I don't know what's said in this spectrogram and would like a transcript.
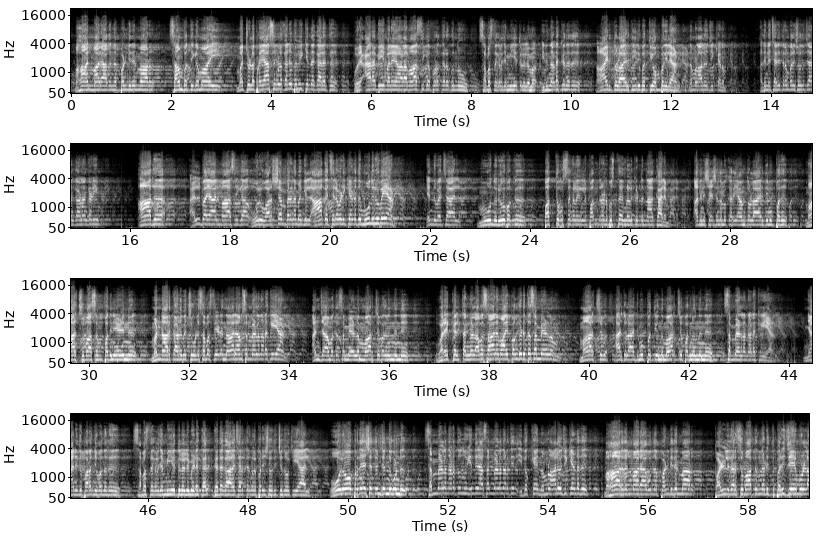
മഹാന്മാരാകുന്ന പണ്ഡിതന്മാർ സാമ്പത്തികമായി മറ്റുള്ള പ്രയാസങ്ങളൊക്കെ അനുഭവിക്കുന്ന കാലത്ത് ഒരു അറബി മലയാള മാസിക പുറത്തിറക്കുന്നു. സമസ്തകൾ ജമീയത്തുലമ ഇത് നടക്കുന്നത് ആയിരത്തി തൊള്ളായിരത്തി ഇരുപത്തി ഒമ്പതിലാണ്. നമ്മൾ ആലോചിക്കണം. അതിന്റെ ചരിത്രം പരിശോധിച്ചാൽ കാണാൻ കഴിയും. അത് അൽബയാൻ മാസിക ഒരു വർഷം വരണമെങ്കിൽ ആകെ ചെലവഴിക്കേണ്ടത് മൂന്ന് രൂപയാണ്. എന്ന് വെച്ചാൽ മൂന്ന് രൂപക്ക് പത്ത് പുസ്തകങ്ങളിൽ പന്ത്രണ്ട് പുസ്തകങ്ങൾ കിട്ടുന്ന ആ കാലം. അതിനുശേഷം നമുക്കറിയാം തൊള്ളായിരത്തി മുപ്പത് മാർച്ച് മാസം പതിനേഴിന് മണ്ണാർക്കാട് വെച്ചുകൊണ്ട് സമസ്തയുടെ നാലാം സമ്മേളനം നടക്കുകയാണ്. അഞ്ചാമത്തെ സമ്മേളനം മാർച്ച് പതിനൊന്നിന് വരക്കൽ തങ്ങൾ അവസാനമായി പങ്കെടുത്ത സമ്മേളനം മാർച്ച് ആയിരത്തി തൊള്ളായിരത്തി മുപ്പത്തി ഒന്ന് മാർച്ച് പതിനൊന്നിന് സമ്മേളനം നടക്കുകയാണ്. ഞാനിത് പറഞ്ഞു വന്നത് സമസ്തകൾ ജമ്മിയത്തുലൊലിമയുടെ ഗതകാല ചരിത്രങ്ങൾ പരിശോധിച്ചു നോക്കിയാൽ ഓരോ പ്രദേശത്തും ചെന്നുകൊണ്ട് സമ്മേളനം നടത്തുന്നു. എന്തിനാ സമ്മേളനം നടത്തിയത്? ഇതൊക്കെ നമ്മൾ ആലോചിക്കേണ്ടത് മഹാരഥന്മാരാകുന്ന പണ്ഡിതന്മാർ പള്ളി ദർശു മാത്രം നടത്തി പരിചയമുള്ള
